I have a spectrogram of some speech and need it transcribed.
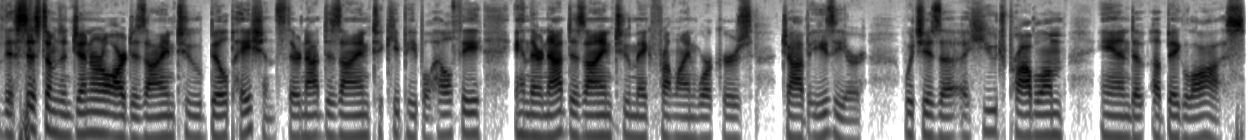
The systems in general are designed to bill patients. They're not designed to keep people healthy, and they're not designed to make frontline workers' job easier which is a, a huge problem and a, a big loss.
